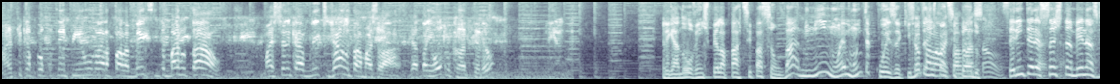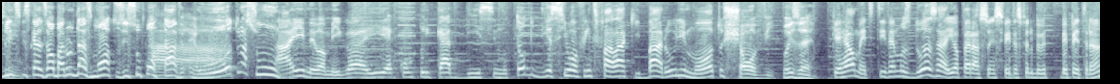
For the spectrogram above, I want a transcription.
Aí fica pouco um, a galera fala blitz do bairro tal, mas sendo que a blitz já não tá mais lá, já tá em outro canto, entendeu? Obrigado, ouvinte, pela participação. Vá, menino, é muita coisa aqui, Deixa muita gente participando. Seria interessante É, é. também nas blitz Sim. fiscalizar o barulho das motos, insuportável. Ah. É outro assunto. Aí, meu amigo, aí é complicadíssimo. Todo dia, se o ouvinte falar aqui barulho e moto, chove. Pois é. Porque realmente tivemos duas aí operações feitas pelo BPTran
